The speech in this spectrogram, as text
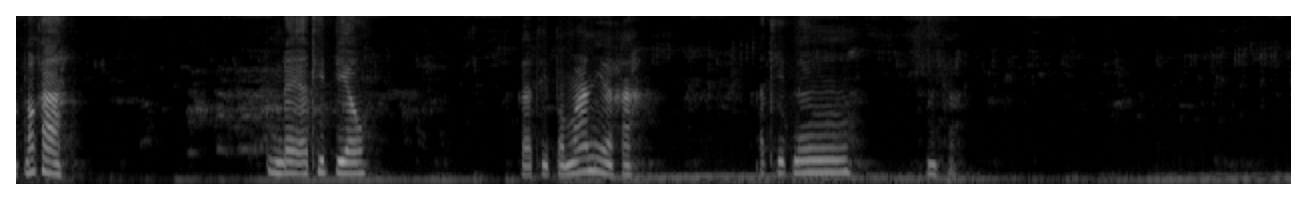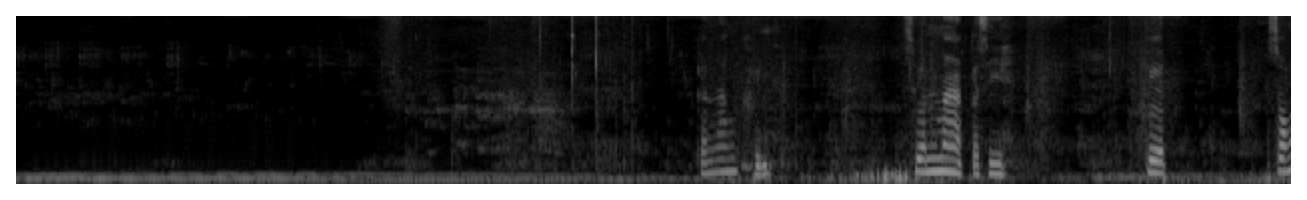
ดเนาะค่ะเพิ่งได้อาทิตย์เดียวกะทิประมาณนี้แหละค่ะ อาทิตย์หนึ่งนี่ค่ะกำลังขึ้น ส่วนมากก็สิ เกิดสอง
